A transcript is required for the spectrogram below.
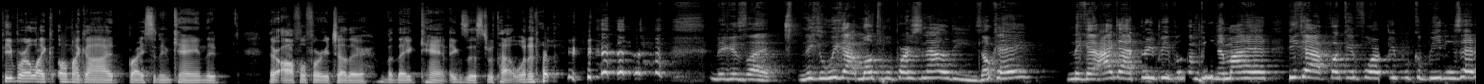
People are like, oh my god, Bryson and Kane, they they're awful for each other, but they can't exist without one another. Niggas like, nigga, we got multiple personalities, okay? Nigga, I got three people competing in my head. He got fucking four people competing in his head,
